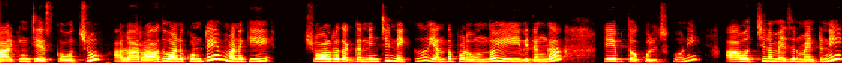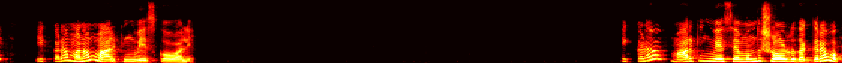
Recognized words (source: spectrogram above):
మార్కింగ్ చేసుకోవచ్చు. అలా రాదు అనుకుంటే మనకి షోల్డర్ దగ్గర నుంచి నెక్ ఎంత పొడవు ఉందో ఈ విధంగా టేప్తో కొలుచుకొని ఆ వచ్చిన మెజర్మెంట్ని ఇక్కడ మనం మార్కింగ్ వేసుకోవాలి. ఇక్కడ మార్కింగ్ వేసే ముందు షోల్డర్ దగ్గర ఒక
